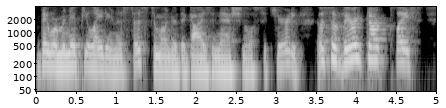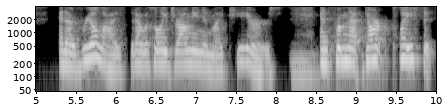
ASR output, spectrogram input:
they were manipulating a system under the guise of national security. It was a very dark place and I realized that I was only drowning in my tears. Mm. And from that dark place, it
